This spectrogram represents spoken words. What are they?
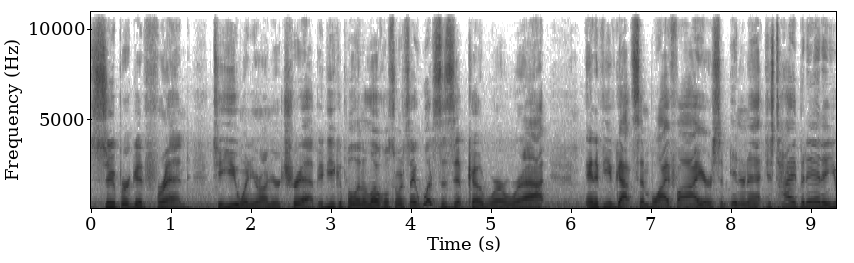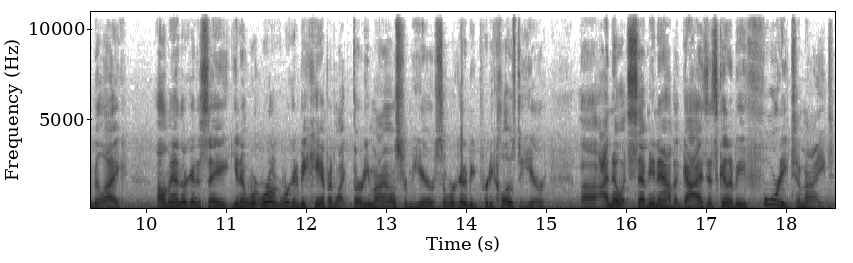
super good friend to you when you're on your trip. If you could pull in a local store and say, What's the zip code where we're at? And if you've got some Wi Fi or some internet, just type it in and you'll be like, Oh man, they're going to say, you know, we're, we're, we're going to be camping like 30 miles from here, so we're going to be pretty close to here uh, I know it's 70 now, but guys, it's going to be 40 tonight.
